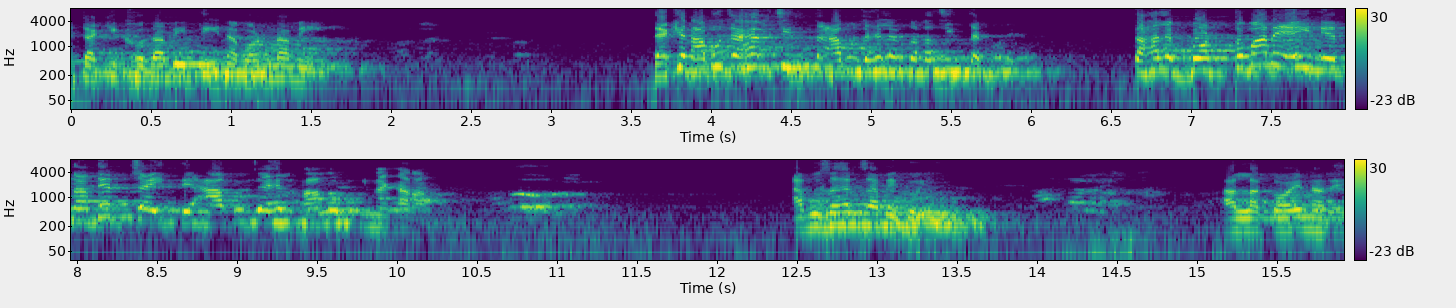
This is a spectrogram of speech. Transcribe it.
এটা কি খোদাবিতি না ভণ্ডামি? দেখেন আবু জাহেল চিন্তা, আবু জাহেলের কথা চিন্তা করে। তাহলে বর্তমানে এই নেতাদের চাইতে আবু জাহেল ভালো কিনা খারাপ? আবু জাহেল যাবে কই? আল্লাহ কয় না রে?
